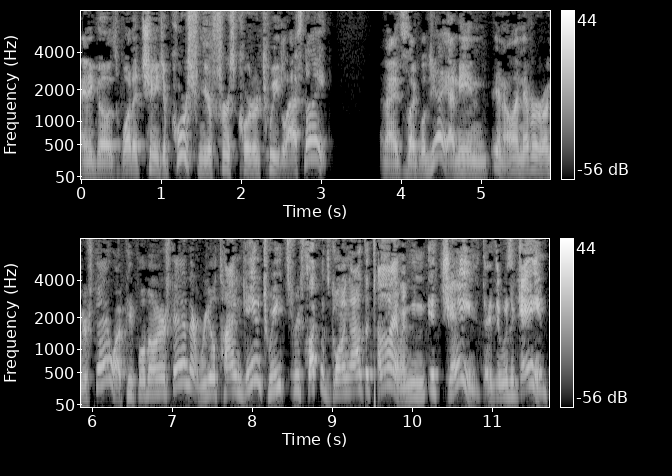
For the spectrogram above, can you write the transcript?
and he goes, "What a change of course from your first quarter tweet last night." And I was like, "Well, Jay, I mean, you know, I never understand why people don't understand that real time game tweets reflect what's going on at the time. I mean, it changed. It, it was a game."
